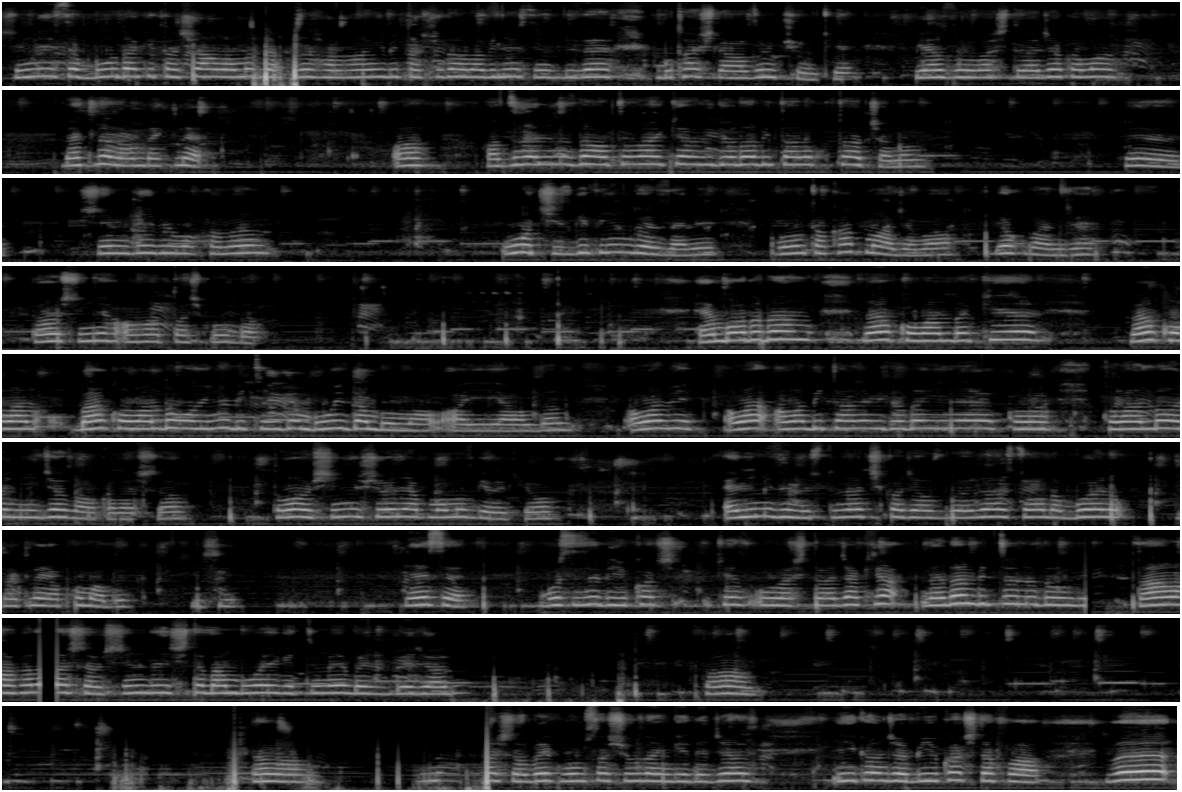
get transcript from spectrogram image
Şimdi ise buradaki taşı almamız lazım. Herhangi bir taşı da alabilirsiniz. Bize bu taş lazım çünkü. Biraz uğraştıracak ama bekle lan bekle. Ah, hazır elinizde altın varken videoda bir tane kutu açalım. He. Şimdi bir bakalım. Oo çizgi film gözleri. Bunu takak mı acaba? Yok bence. Tamam şimdi aha taş burada. Hem bu arada ben ben kovandaki ben kovan ben kovanda oyunu bitirdim. Bu yüzden bu ayı aldım. Ama bir ama ama bir tane videoda yine kova, kovanda oynayacağız arkadaşlar. Tamam şimdi şöyle yapmamız gerekiyor. Elimizin üstüne çıkacağız böyle. Sonra da böyle bekle yapamadık. Neyse. Bu sizi birkaç kez uğraştıracak. Ya neden bir türlü durmuyor? Tamam arkadaşlar. Şimdi işte ben buraya getirmeyi be- becerdim. Tamam. Tamam. Şimdi arkadaşlar Backrooms'a şuradan gideceğiz. İlk önce birkaç defa ve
